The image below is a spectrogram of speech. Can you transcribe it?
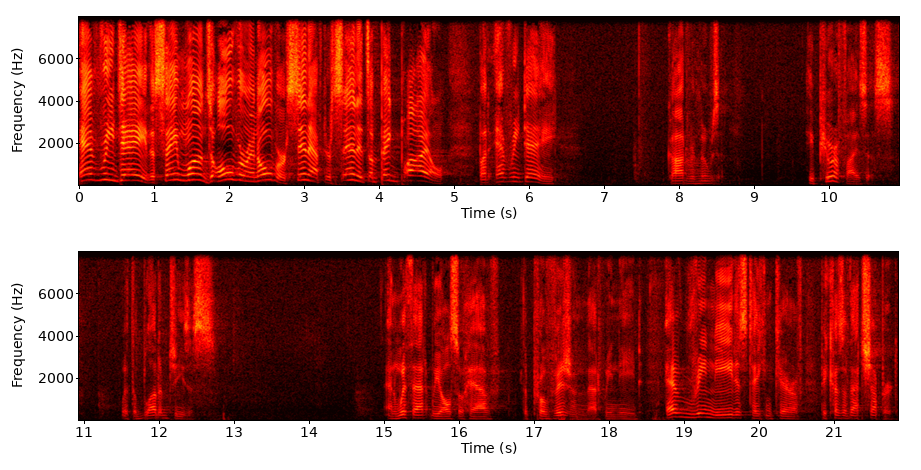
Every day, the same ones over and over, sin after sin. It's a big pile. But every day, God removes it. He purifies us with the blood of Jesus. And with that, we also have the provision that we need. Every need is taken care of because of that shepherd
